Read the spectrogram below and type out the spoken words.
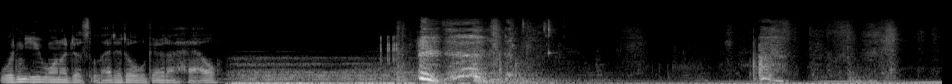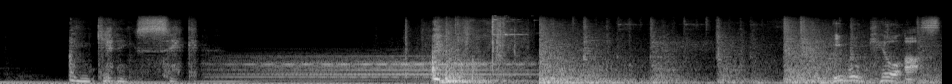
Wouldn't you want to just let it all go to hell? I'm getting sick. He will kill us.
